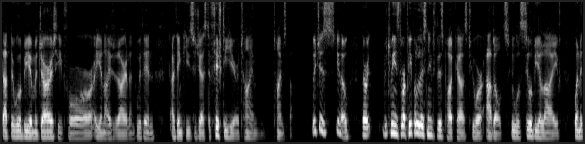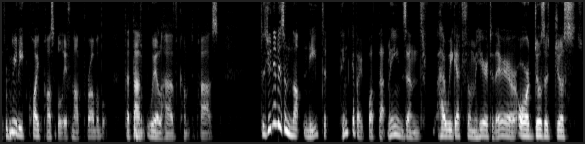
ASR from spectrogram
that there will be a majority for a united Ireland within, I think you suggest, a 50 year time time span, which is, you know, there, which means there are people listening to this podcast who are adults who will still be alive when it's mm-hmm. really quite possible, if not probable, that that mm-hmm. will have come to pass. Does unionism not need to think about what that means and how we get from here to there, or does it just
